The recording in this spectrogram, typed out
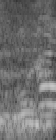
하면.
